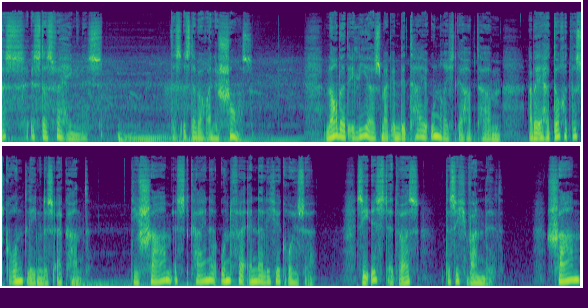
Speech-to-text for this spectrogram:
Das ist das Verhängnis. Das ist aber auch eine Chance. Norbert Elias mag im Detail Unrecht gehabt haben, aber er hat doch etwas Grundlegendes erkannt. Die Scham ist keine unveränderliche Größe. Sie ist etwas, das sich wandelt. Scham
